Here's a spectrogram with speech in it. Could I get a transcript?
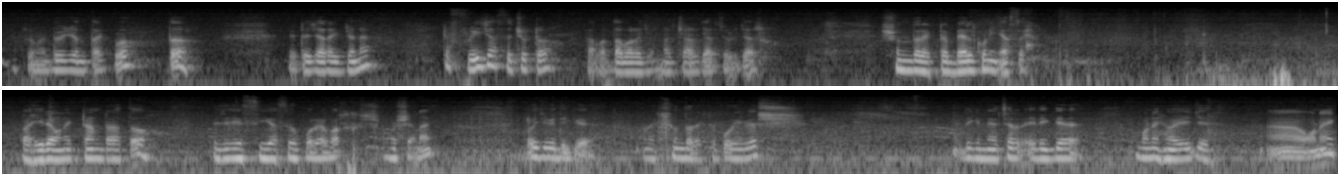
এক রুমে দুইজন থাকব। তো, এটা হচ্ছে আরেকজনের। একটা ফ্রিজ আছে ছোট খাবার দাবারের জন্য চার্জার চার্জার। সুন্দর একটা ব্যালকনি আছে। বাহিরে অনেক ঠান্ডা তো, এই যে এসি আছে উপরে আবার, সমস্যা নাই। ওই যে ওইদিকে অনেক সুন্দর একটা পরিবেশ। এদিকে নেচার এদিক দিয়ে মনে হয় এই যে অনেক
